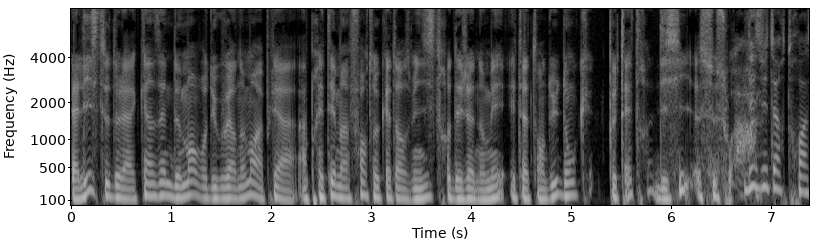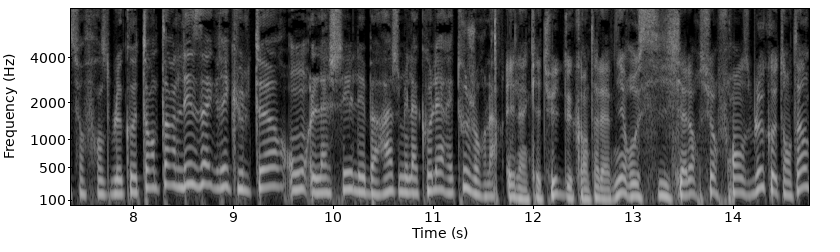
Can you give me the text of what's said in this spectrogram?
la liste de la quinzaine de membres du gouvernement appelés à, à prêter main forte aux 14 ministres déjà nommés est attendue donc peut-être d'ici ce soir. 18h03 sur France Bleu Cotentin, les agriculteurs ont lâché les barrages mais la colère est toujours là. Et l'inquiétude quant à l'avenir aussi. Alors sur France Bleu Cotentin,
